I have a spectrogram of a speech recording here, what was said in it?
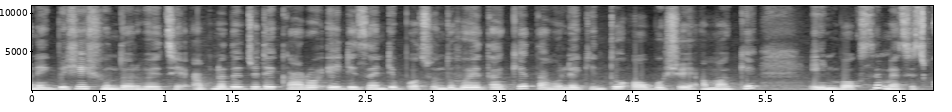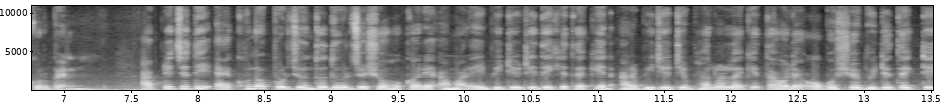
অনেক বেশি সুন্দর হয়েছে। আপনাদের যদি কারও এই ডিজাইনটি পছন্দ হয়ে থাকে, তাহলে কিন্তু অবশ্যই আমাকে ইনবক্সে মেসেজ করবেন। আপনি যদি এখনও পর্যন্ত ধৈর্য সহকারে আমার এই ভিডিওটি দেখে থাকেন আর ভিডিওটি ভালো লাগে, তাহলে অবশ্যই ভিডিওতে একটি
